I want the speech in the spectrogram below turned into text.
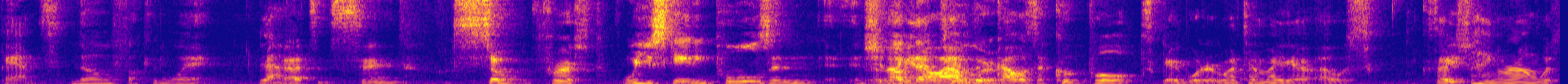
Vans. No fucking way. Yeah, that's insane. So, first. were you skating pools and and shit no, like you that know, I was, a, I was a kook pool skateboarder. One time I, uh, I was, because I used to hang around with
